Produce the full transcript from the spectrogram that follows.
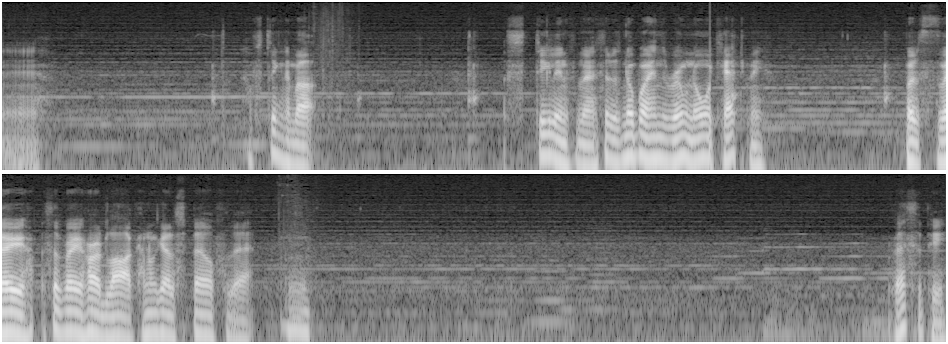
Yeah. I was thinking about stealing from there. Said, there's nobody in the room, no one catch me. But it's very, it's a very hard lock. I don't got a spell for that. Hmm. Recipe.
